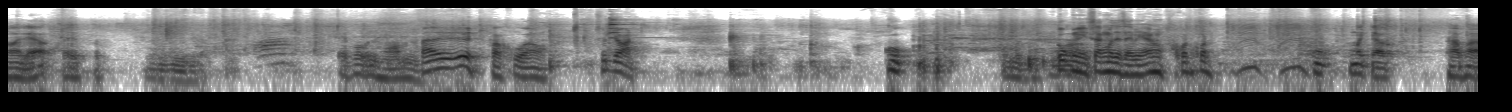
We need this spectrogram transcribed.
น้อยแล้วใส่พวกดีๆแล้วใส่พวกมันหอมน่ะไปข้าวคั่วเอาสุดยอดกุ๊กสมุนไพรกุ๊กนี่สั่งมาแต่ใส่ไปเอ้าคนคนกุ๊กมาจากท่าพระ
